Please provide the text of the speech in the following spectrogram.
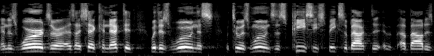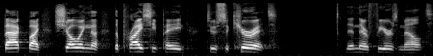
And his words are, as I said, connected with his wound, this, to his wounds. This peace he speaks about, about is backed by showing the, the price he paid to secure it. Then their fears melt,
